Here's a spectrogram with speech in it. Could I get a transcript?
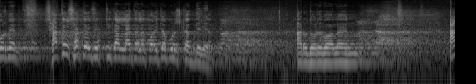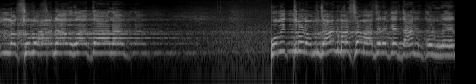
করবেন, সাথে সাথে ওই ব্যক্তিকে আল্লাহ তালা কয়টা পুরস্কার দেবেন? আরও ধরে বলেন। আল্লাহ তাআলা পবিত্র রমজান মাস আমাদেরকে দান করলেন।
